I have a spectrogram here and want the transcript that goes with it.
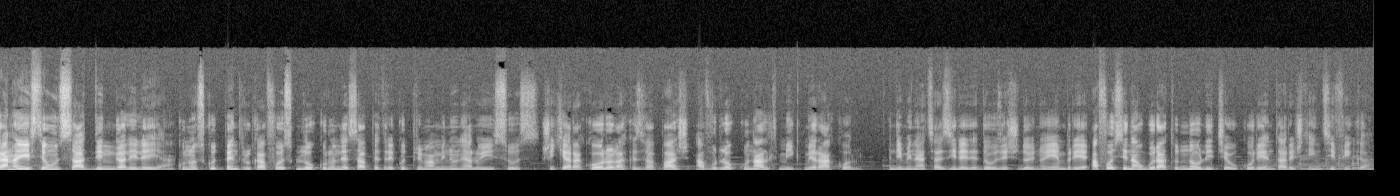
Cana este un sat din Galileea, cunoscut pentru că a fost locul unde s-a petrecut prima minune a lui Isus și chiar acolo, la câțiva pași, a avut loc un alt mic miracol. În dimineața zilei de 22 noiembrie a fost inaugurat un nou liceu cu orientare științifică.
